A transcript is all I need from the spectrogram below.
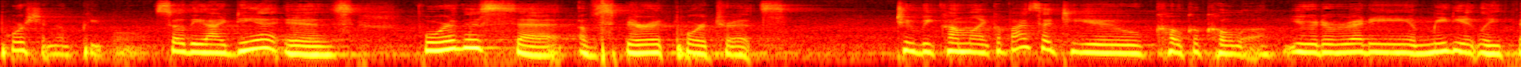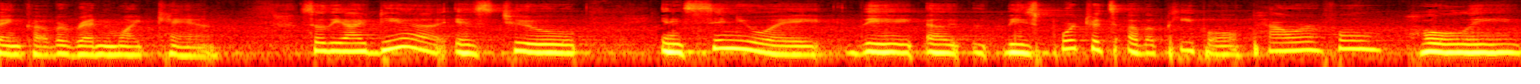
portion of people. So the idea is for this set of spirit portraits, to become like if I said to you Coca Cola, you would already immediately think of a red and white can. So the idea is to insinuate the, uh, these portraits of a people powerful, holy,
